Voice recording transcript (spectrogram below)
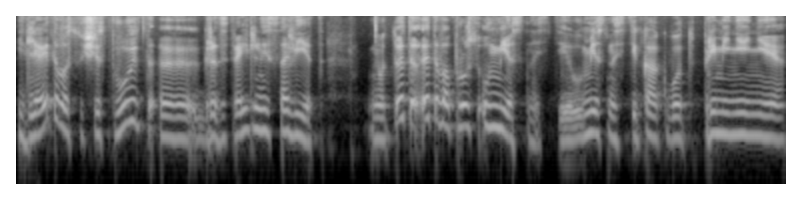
И для этого существует э, градостроительный совет. Вот это, это вопрос уместности. Уместности как вот применение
